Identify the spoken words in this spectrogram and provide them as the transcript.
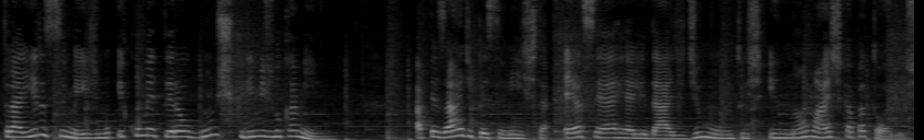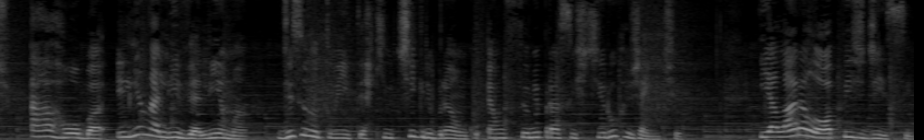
trair a si mesmo e cometer alguns crimes no caminho. Apesar de pessimista, essa é a realidade de muitos e não há escapatórias. A arroba Lina Lívia Lima disse no Twitter que O Tigre Branco é um filme para assistir urgente. E a Lara Lopes disse:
